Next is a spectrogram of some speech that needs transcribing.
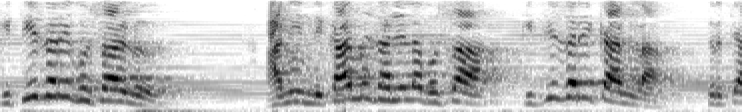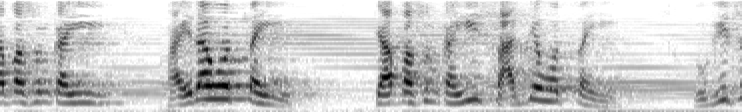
किती जरी घुसाळलं आणि निकामी झालेला भुसा किती जरी काढला तर त्यापासून काही फायदा होत नाही. त्यापासून काही साध्य होत नाही. उगीच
